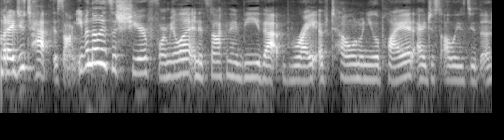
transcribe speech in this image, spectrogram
But I do tap this on. Even though it's a sheer formula and it's not gonna be that bright of tone when you apply it, I just always do the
